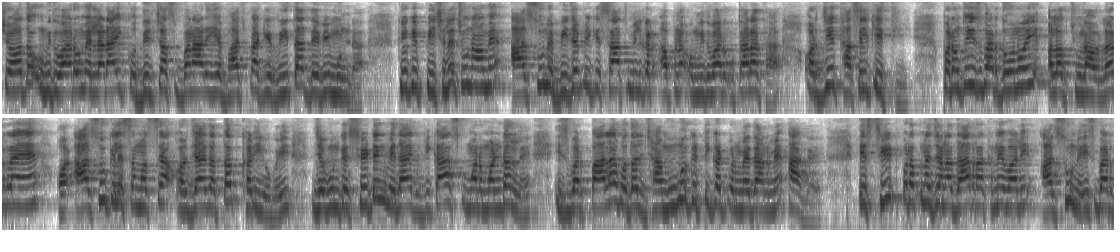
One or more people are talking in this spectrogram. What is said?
चौदह उम्मीदवारों में लड़ाई को दिलचस्प बना रही है भाजपा की रीता देवी मुंडा, क्योंकि पिछले चुनाव में आसू ने बीजेपी के साथ मिलकर अपना उम्मीदवार उतारा था और जीत हासिल की थी। परंतु इस बार दोनों ही अलग चुनाव लड़ रहे हैं और आँसू के लिए समस्या और ज़्यादा तब खड़ी हो गई जब उनके सीटिंग विधायक विकास कुमार मंडल ने इस बार पाला बदल झामुमो के टिकट पर मैदान में आ गए। इस सीट पर अपना जनाधार रखने वाली आँसू ने इस बार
